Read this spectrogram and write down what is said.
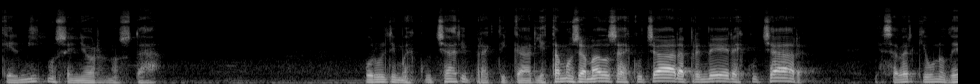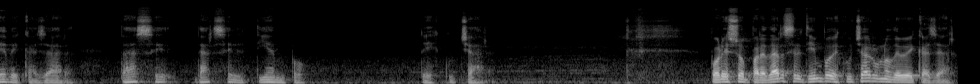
que el mismo Señor nos da por último, escuchar y practicar. Y estamos llamados a escuchar, aprender, a escuchar y a saber que uno debe callar, darse, darse el tiempo de escuchar. Por eso, para darse el tiempo de escuchar, uno debe callar.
